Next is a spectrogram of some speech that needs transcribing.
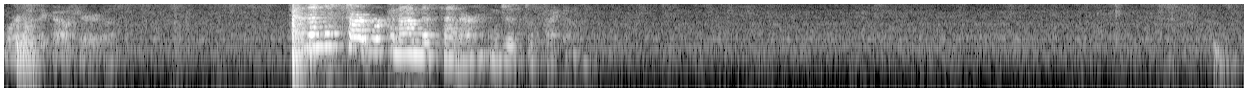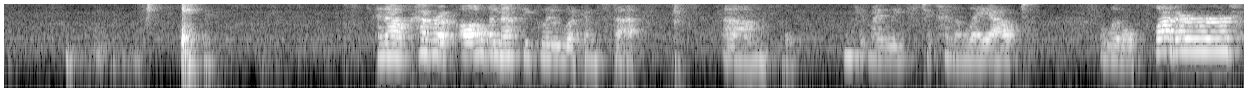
Where did it go? Here it is. And then we'll start working on the center in just a second. And I'll cover up all the messy glue looking stuff. Um, get my leaves to kind of lay out a little flutter.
